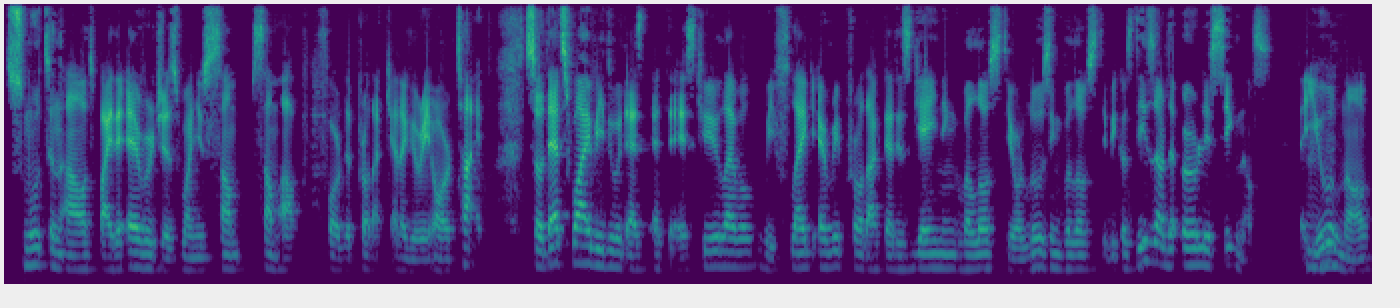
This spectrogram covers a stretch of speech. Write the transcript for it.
smoothened out by the averages when you sum sum up for the product category or type. So that's why we do it as, at the SKU level. We flag every product that is gaining velocity or losing velocity because these are the early signals that mm-hmm. you will mm-hmm. know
